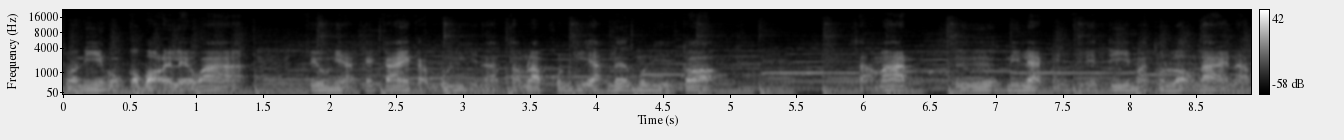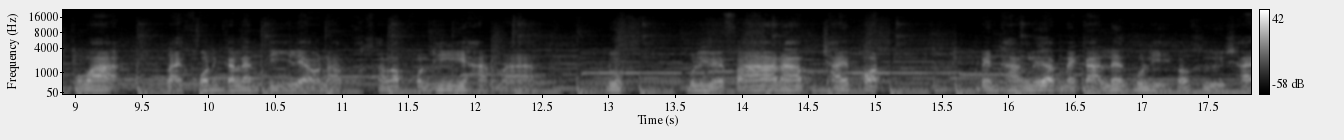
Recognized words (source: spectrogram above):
ตัวนี้ผมก็บอกเลยเลยว่าฟิลเนี่ยใกล้ๆกับบุหรี่นะครับสำหรับคนที่อยากเลิกบุหรี่ก็สามารถซื้อ Relax Infinity มาทดลองได้นะครับ เพราะว่าหลายคนการันตีแล้วนะครับสำหรับคนที่หันมาดูดบุหรี่ไฟฟ้านะครับ ใช้พอร์ตเป็นทางเลือกในการเลิกบุหรี่ก็คือใช้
